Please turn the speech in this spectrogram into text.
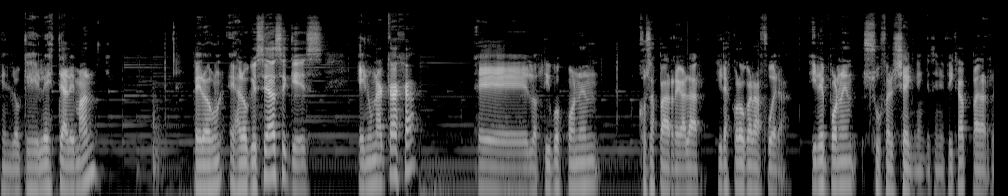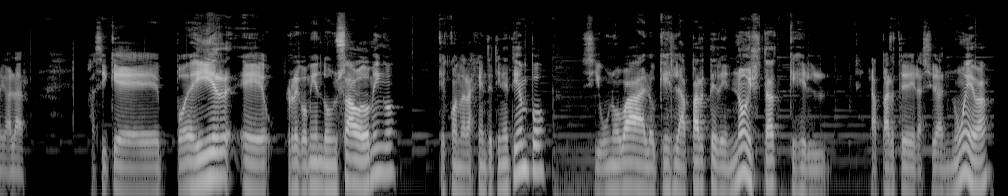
en lo que es el este alemán. Pero es un- es algo que se hace, que es en una caja, eh, los tipos ponen cosas para regalar y las colocan afuera. Y le ponen Superschenken, que significa para regalar. Así que podés ir, eh, recomiendo un sábado o domingo, que es cuando la gente tiene tiempo. Si uno va a lo que es la parte de Neustadt, que es la parte de la ciudad nueva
